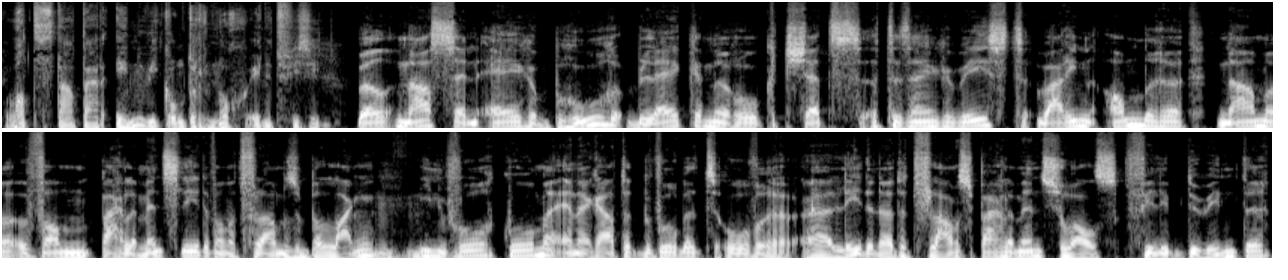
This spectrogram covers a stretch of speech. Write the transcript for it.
Wat staat daarin? Wie komt er nog in het vizier? Wel, naast zijn eigen broer blijken er ook chats te zijn geweest waarin andere namen van parlementsleden van het Vlaams Belang mhm. in voorkomen. En dan gaat het bijvoorbeeld over uh, leden uit het Vlaams parlement, zoals Philippe de Winter,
